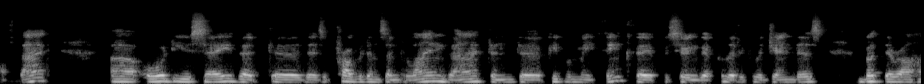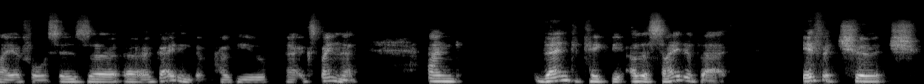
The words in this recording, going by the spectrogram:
off that. Uh, or do you say that uh, there's a providence underlying that and uh, people may think they're pursuing their political agendas, but there are higher forces uh, uh, guiding them? How do you uh, explain that? And then to take the other side of that, if a church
